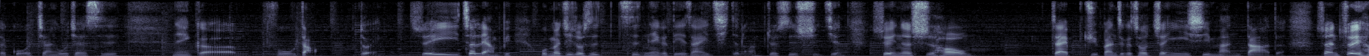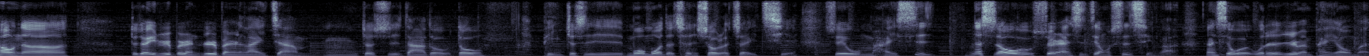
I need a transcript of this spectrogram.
的国家。我记得是那个福岛，对。所以这两边我没有记错，是是那个叠在一起的啦，就是时间。所以那时候在举办这个时候争议性蛮大的。虽然最后呢，对对日本人日本人来讲，嗯，就是大家都都凭就是默默的承受了这一切。所以我们还是那时候虽然是这种事情啦，但是我我的日本朋友们，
